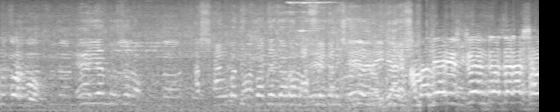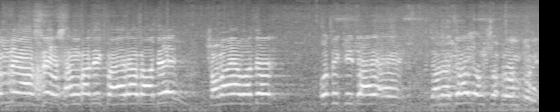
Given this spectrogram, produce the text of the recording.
অবস্থান করব। যারা আমাদের স্টুডেন্টরা যারা সামনে আছে সাংবাদিক ভাইরা বাদে সবাই আমাদের প্রতীকী জানা যায় অংশগ্রহণ করে।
